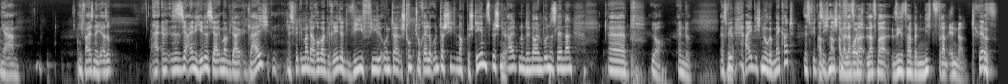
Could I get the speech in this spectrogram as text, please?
Ja, ich weiß nicht. Also, äh, es ist ja eigentlich jedes Jahr immer wieder gleich. Es wird immer darüber geredet, wie viel unter, strukturelle Unterschiede noch bestehen zwischen den Ja. alten und den neuen Bundesländern. Äh, pff, ja, Ende. Es wird eigentlich nur gemeckert. Es wird Aber, sich nicht aber lass gefreut. mal, lass mal sicherheitshalber nichts dran ändern. Ja, Das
